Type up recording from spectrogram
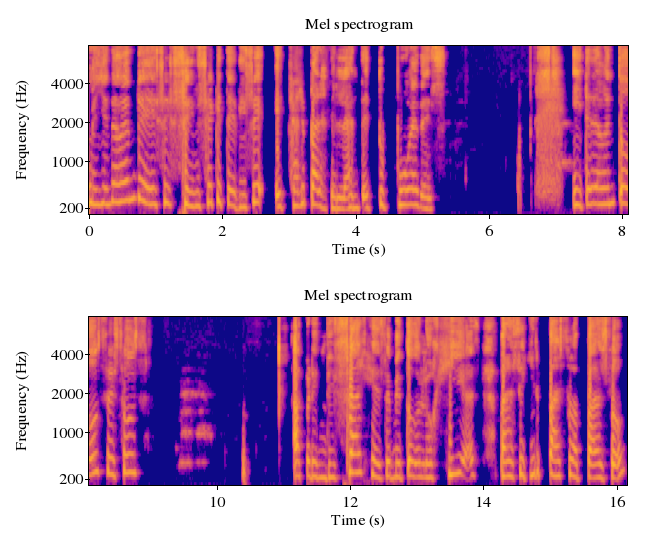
Me llenaban de esa esencia que te dice, échale para adelante, tú puedes. Y te daban todos esos aprendizajes, de metodologías para seguir paso a paso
